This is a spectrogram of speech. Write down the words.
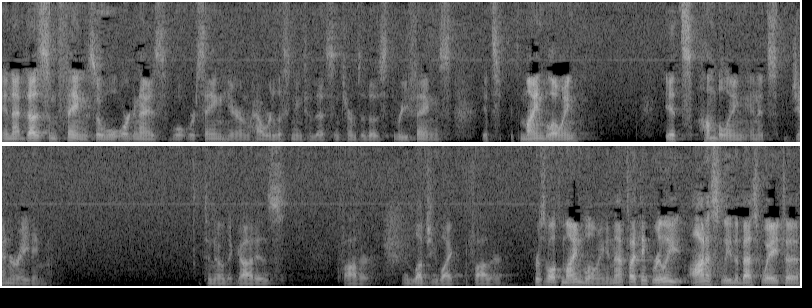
And that does some things. So we'll organize what we're saying here and how we're listening to this in terms of those three things. It's, it's mind blowing, it's humbling, and it's generating to know that God is Father and loves you like a Father. First of all, it's mind blowing. And that's, I think, really, honestly, the best way to,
